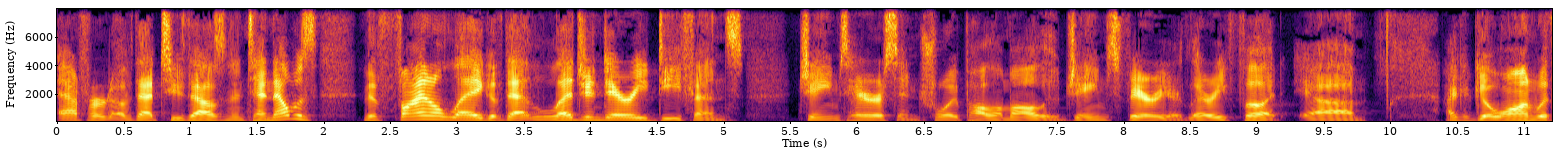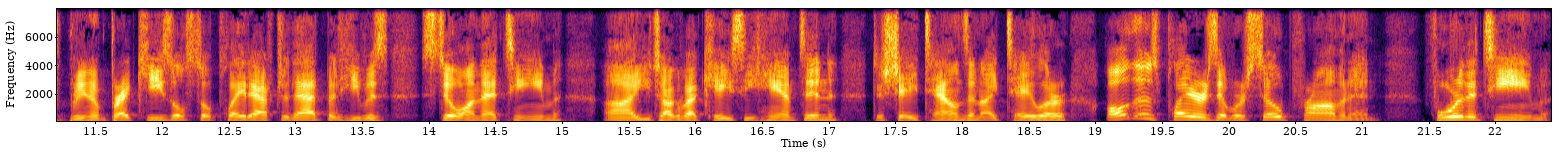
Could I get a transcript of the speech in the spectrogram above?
effort of that 2010. That was the final leg of that legendary defense. James Harrison, Troy Polamalu, James Farrior, Larry Foote. Uh, I could go on with you know Brett Keisel still played after that, but he was still on that team. Uh, you talk about Casey Hampton, Deshea Townsend, Ike Taylor, all those players that were so prominent for the team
